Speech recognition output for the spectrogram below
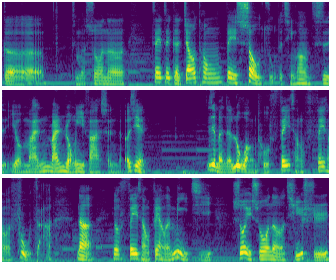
个怎么说呢，在这个交通被受阻的情况是有蛮蛮容易发生的，而且日本的路网图非常非常的复杂，那又非常非常的密集，所以说呢，其实。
